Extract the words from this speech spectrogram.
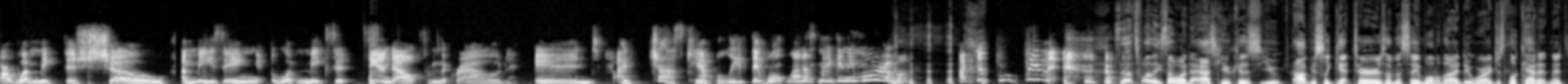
are what make this show amazing, what makes it stand out from the crowd. And I just can't believe they won't let us make any more of them. I just can't believe it. So that's one of the things I wanted to ask you because you obviously get terriers on the same level that I do, where I just look at it and it,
